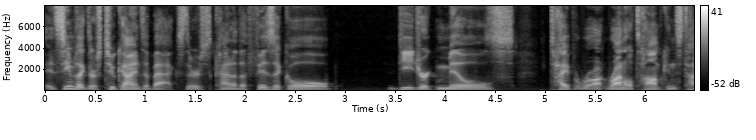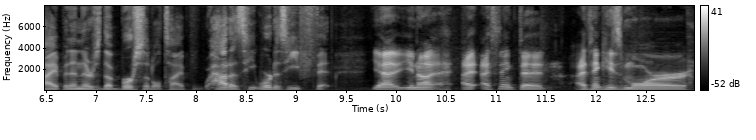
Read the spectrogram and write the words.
it seems like there's two kinds of backs. There's kind of the physical Dedrick Mills type, Ronald Thompkins type, and then there's the versatile type. How does he? Where does he fit? Yeah, you know, I, I think that I think he's more.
